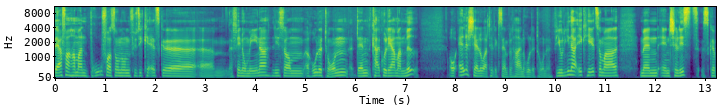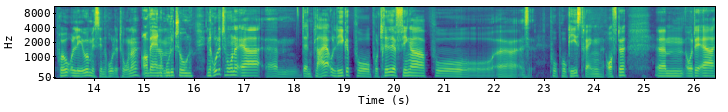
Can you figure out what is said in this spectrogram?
derfor har man brug for sådan nogle fysikalske øh, fænomener, ligesom rulletonen, den kalkulerer man med, og alle celloer til eksempel har en rulletone. Violiner ikke helt så meget, men en cellist skal prøve at leve med sin rulletone. Og hvad er en um, rulletone? En rulletone er, um, den plejer at ligge på, på tredje finger på, uh, på, på G-strengen ofte. Um, og det er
